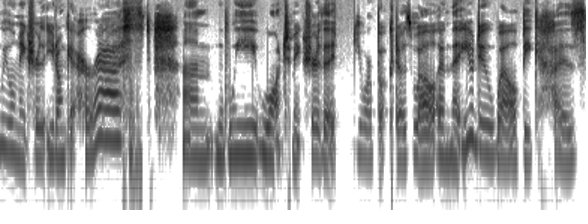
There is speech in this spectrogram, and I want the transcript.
we will make sure that you don't get harassed. Um, we want to make sure that your book does well and that you do well because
